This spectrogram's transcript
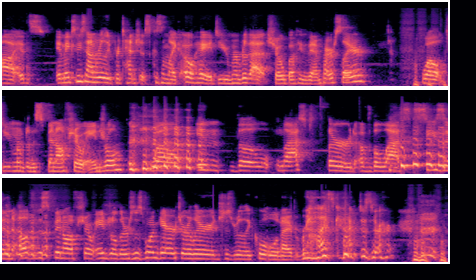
uh, it's it makes me sound really pretentious because I'm like, oh hey, do you remember that show Buffy the Vampire Slayer? Well, do you remember the spin-off show Angel? Well, in the last third of the last season of the spin-off show Angel, there's this one character Illyria, and she's really cool, and I have realized cactus her. your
